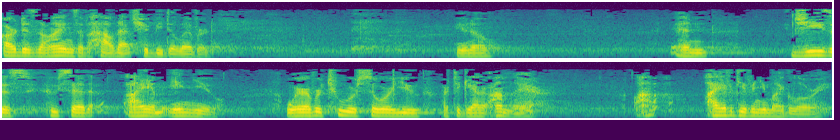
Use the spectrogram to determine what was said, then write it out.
our designs of how that should be delivered. You know? And Jesus, who said, I am in you. Wherever two or so are you are together, I'm there. I have given you my glory.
